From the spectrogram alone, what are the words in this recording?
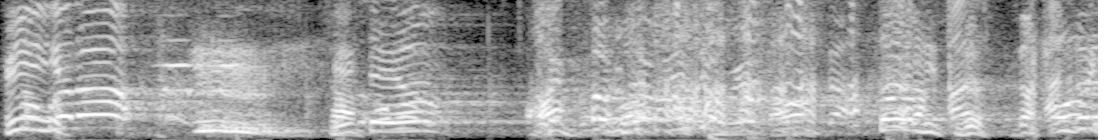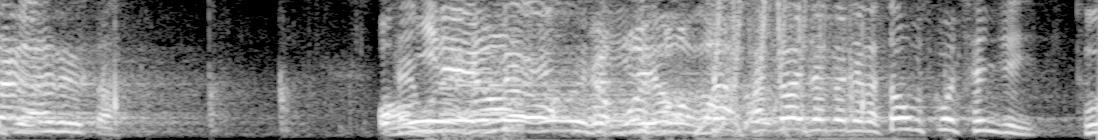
V 이겨라. 1대0. 서비스. 앉아있어야 되겠다. 이래요? 이래요? 자, 잠깐, 잠깐, 잠깐. 서브 스코어 체인지. 두,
